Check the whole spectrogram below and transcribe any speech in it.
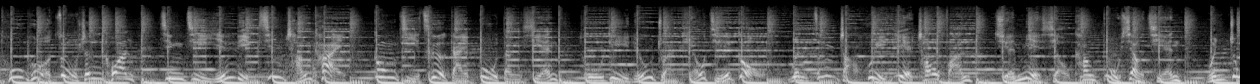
突破纵深宽。经济引领新常态，供给侧改不等闲。土地流转调结构，稳增长会业超凡。全面小康步向前，稳中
